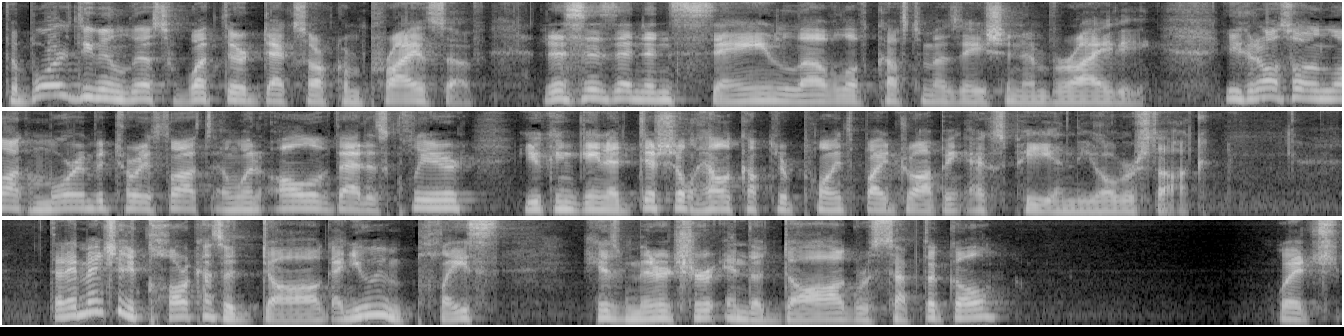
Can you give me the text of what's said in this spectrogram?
The boards even list what their decks are comprised of. This is an insane level of customization and variety. You can also unlock more inventory slots, and when all of that is cleared, you can gain additional helicopter points by dropping XP in the overstock. Did I mention Clark has a dog, and you even place his miniature in the dog receptacle? Which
